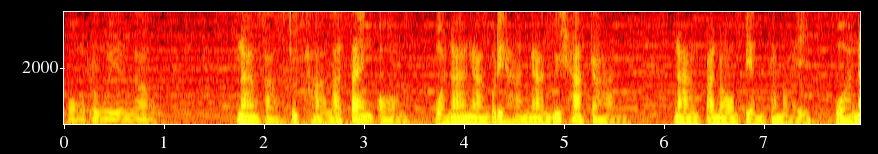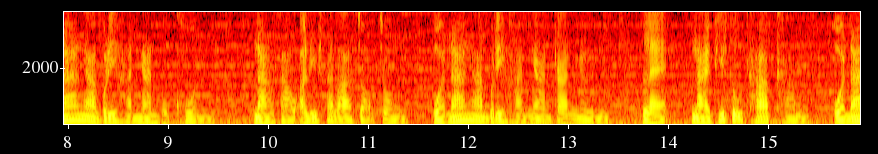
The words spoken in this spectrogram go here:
ของโรงเรียนเรา นางสาวจุธาละแตงอ่อน หัวหน้างานบริหารงานวิชาการ นางประนอมเปลี่ยนสมัย หัวหน้างานบริหารงานบุคคล นางสาวอลิสลาเจาะจง หัวหน้างานบริหารงานการเงิน และนายพิสุทธิ์ทาบคำหัวหน้า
